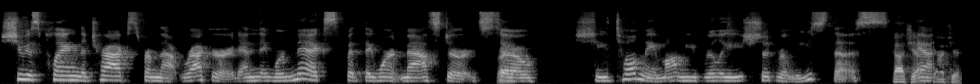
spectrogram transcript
she was playing the tracks from that record and they were mixed, but they weren't mastered. So right. she told me, Mom, you really should release this. Gotcha. And, gotcha.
